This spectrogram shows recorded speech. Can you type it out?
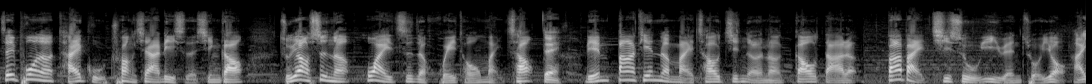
这一波呢台股创下历史的新高，主要是呢外资的回头买超，对，连八天的买超金额呢高达了。八百七十五亿元左右，哎，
